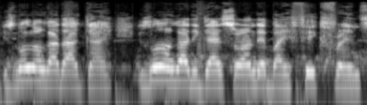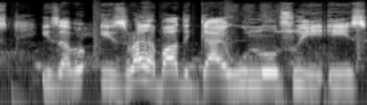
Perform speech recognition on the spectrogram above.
He's no longer that guy. He's no longer the guy surrounded by fake friends. He's, he's right about the guy who knows who he is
